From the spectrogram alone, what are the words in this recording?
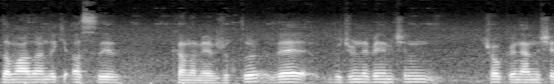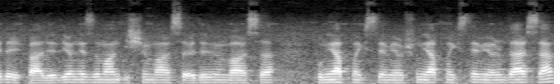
damarlarındaki asil kana mevcuttur ve bu cümle benim için çok önemli şeyler ifade ediyor. Ne zaman işim varsa, ödevim varsa, bunu yapmak istemiyorum, şunu yapmak istemiyorum dersem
